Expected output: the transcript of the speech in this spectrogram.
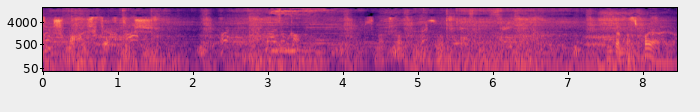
Dich mache ich fertig. Ein bisschen Abstand. So. Und dann das Feuer her.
